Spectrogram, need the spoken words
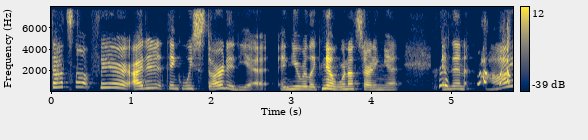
That's not fair. I didn't think we started yet. And you were like, No, we're not starting yet. And then I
